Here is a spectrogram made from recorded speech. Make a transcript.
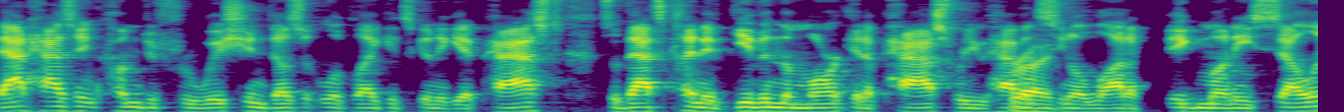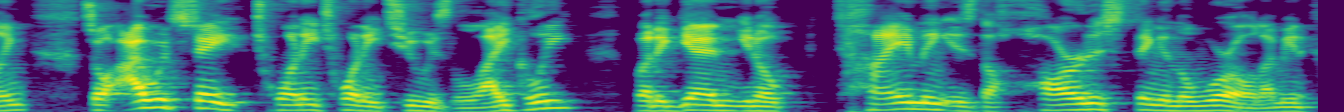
That hasn't come to fruition. Doesn't look like it's going to get passed. So that's kind of given the market a pass where you haven't right. seen a lot of big money selling. So I would say 2022 is likely. But again, you know, timing is the hardest thing in the world. I mean,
